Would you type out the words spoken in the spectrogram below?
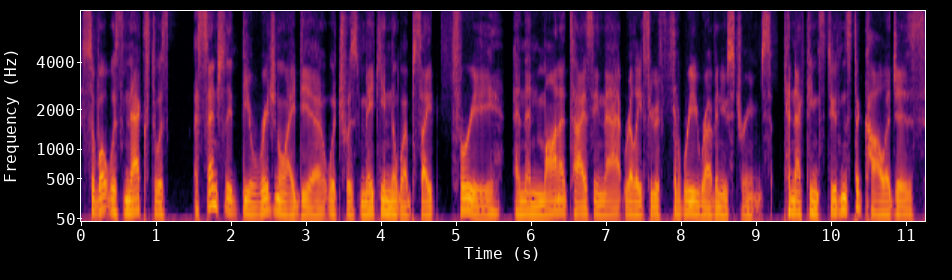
So what was next was essentially the original idea, which was making the website free and then monetizing that really through three revenue streams connecting students to colleges,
